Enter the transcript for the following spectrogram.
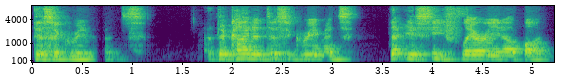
disagreements, the kind of disagreements that you see flaring up on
